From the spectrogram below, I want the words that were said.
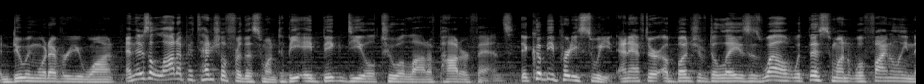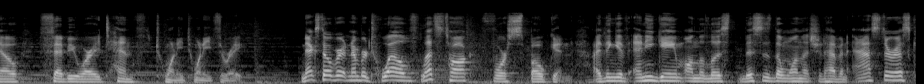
and doing whatever you want. And there's a lot of potential for this one to be a big deal to a lot of Potter fans. It could be pretty sweet, and after a bunch of delays as well, with this one, we'll finally know February 10th, 2023 great. Next over at number 12, let's talk Forspoken. I think if any game on the list, this is the one that should have an asterisk.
